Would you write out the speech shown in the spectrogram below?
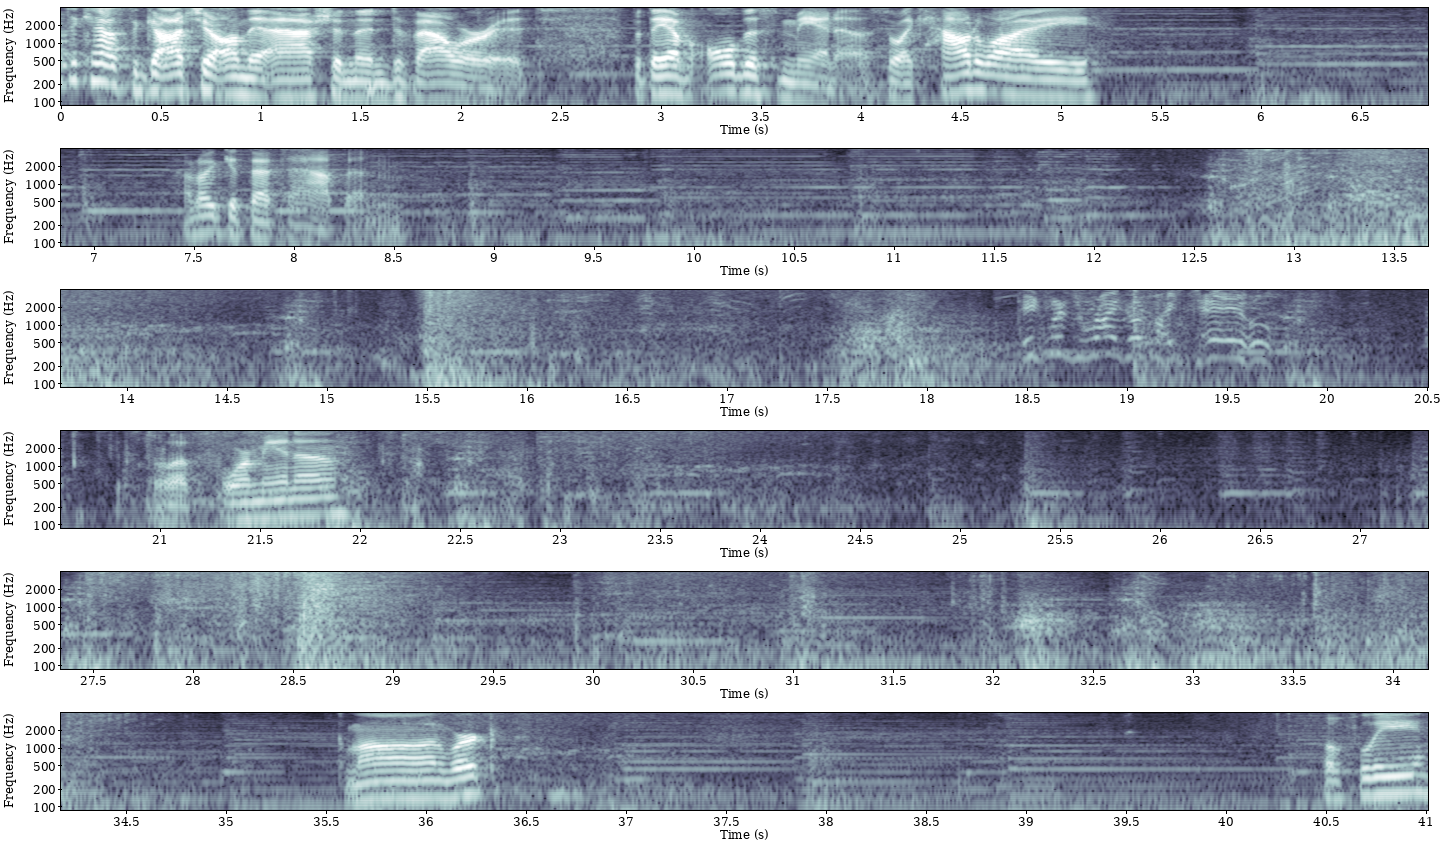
Want to cast a gotcha on the ash and then devour it. But they have all this mana, so like how do I How do I get that to happen? Hopefully.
